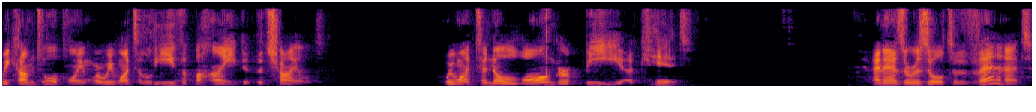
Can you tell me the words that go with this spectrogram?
we come to a point where we want to leave behind the child. We want to no longer be a kid. And as a result of that,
